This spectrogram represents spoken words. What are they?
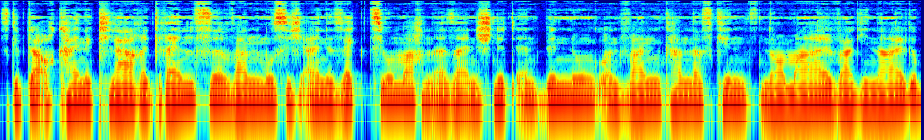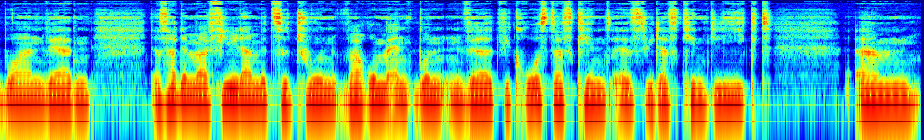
es gibt da auch keine klare Grenze, wann muss ich eine Sektion machen, also eine Schnittentbindung und wann kann das Kind normal vaginal geboren werden. Das hat immer viel damit zu tun, warum entbunden wird, wie groß das Kind ist, wie das Kind liegt ähm,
